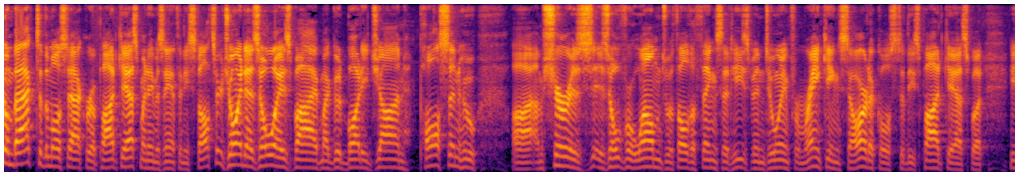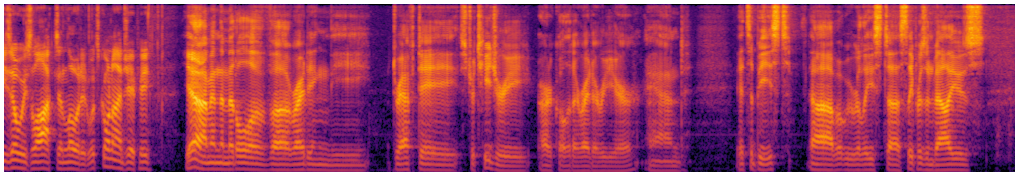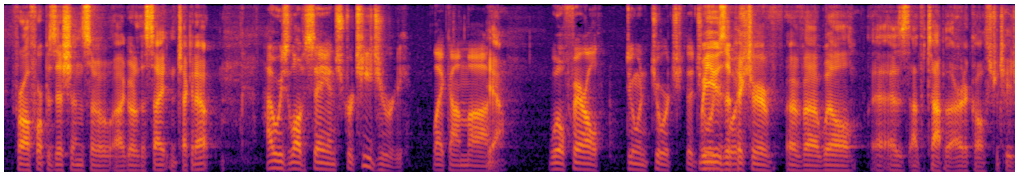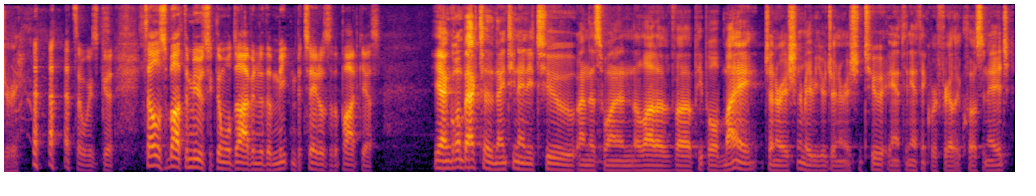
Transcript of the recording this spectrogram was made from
Welcome back to the Most Accurate Podcast. My name is Anthony Stalter, joined as always by my good buddy John Paulsen, who uh, I'm sure is is overwhelmed with all the things that he's been doing, from rankings to articles to these podcasts. But he's always locked and loaded. What's going on, JP? Yeah, I'm in the middle of uh, writing the draft day strategery article that I write every year, and it's a beast. Uh, but we released uh, sleepers and values for all four positions, so uh, go to the site and check it out. I always love saying strategery, like I'm uh, Yeah, Will Ferrell doing George the George we use a picture of, of uh, Will as at the top of the article, strategery. That's always good. Tell us about the music, then we'll dive into the meat and potatoes of the podcast. Yeah, I'm going back to 1992 on this one, and a lot of uh, people of my generation, maybe your generation too, Anthony. I think we're fairly close in age.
